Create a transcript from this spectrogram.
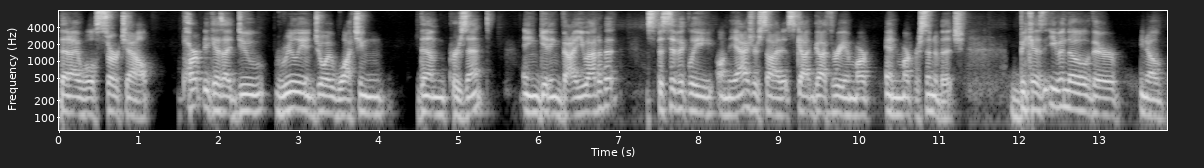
that I will search out, part because I do really enjoy watching them present and getting value out of it. Specifically on the Azure side, it's Scott Guthrie and Mark and Mark Russinovich, because even though they're, you know,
